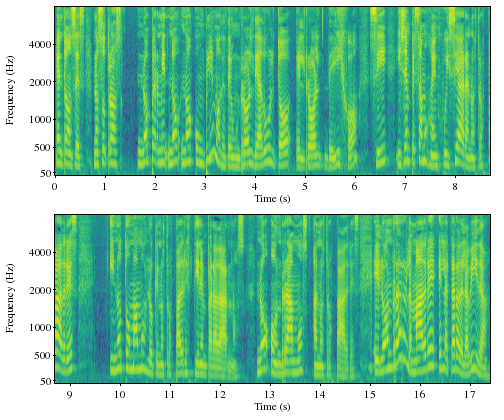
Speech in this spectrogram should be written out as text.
Entonces, nosotros no, no, no, cumplimos desde un rol de adulto el rol de hijo, ¿sí? Y ya empezamos a enjuiciar a nuestros padres y no tomamos lo que nuestros padres tienen para darnos. No honramos a nuestros padres. El honrar a la madre es la cara de la vida.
